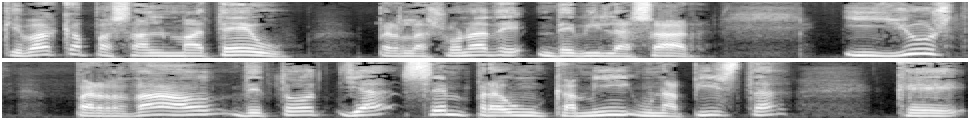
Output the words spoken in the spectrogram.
que va cap a Sant Mateu, per la zona de, de Vilassar. I just per dalt de tot hi ha sempre un camí, una pista, que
